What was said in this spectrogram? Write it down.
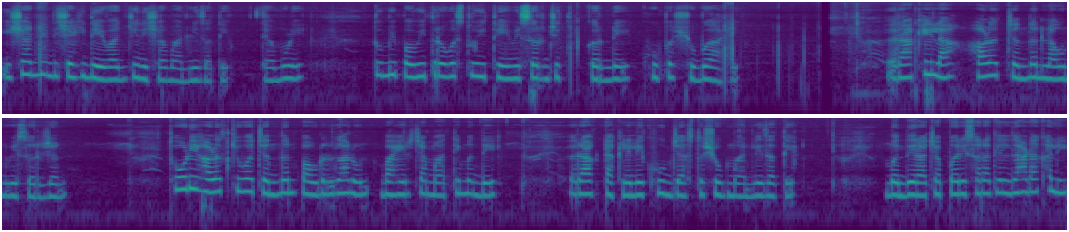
ईशान्य दिशा ही देवांची दिशा मानली जाते. त्यामुळे तुम्ही पवित्र वस्तू इथे विसर्जित करणे खूपच शुभ आहे. राखेला हळद चंदन लावून विसर्जन. थोडी हळद किंवा चंदन पावडर घालून बाहेरच्या मातीमध्ये राख टाकलेले खूप जास्त शुभ मानले जाते. मंदिराच्या परिसरातील झाडाखाली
